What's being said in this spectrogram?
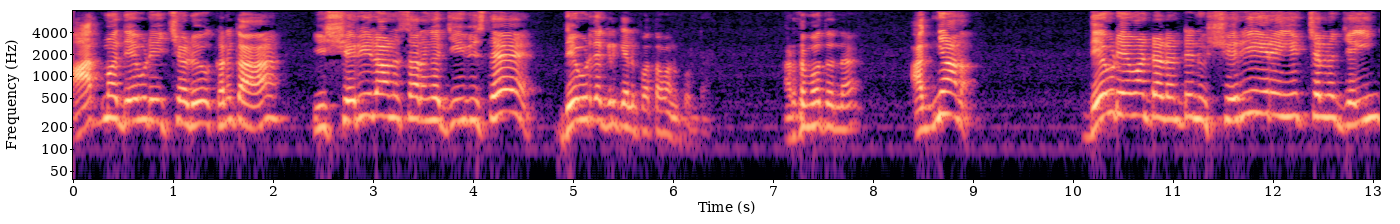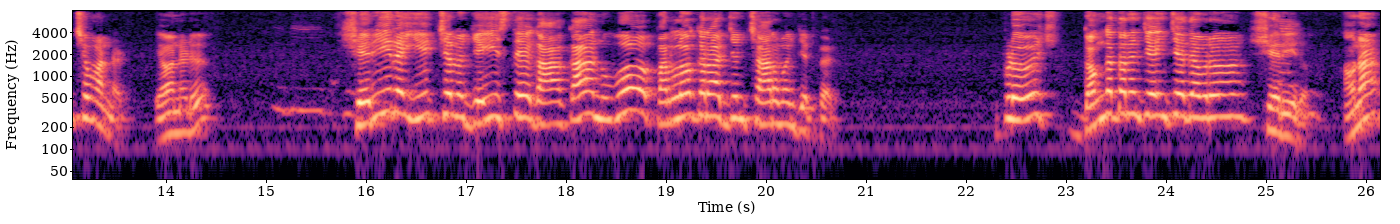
ఆత్మ దేవుడే ఇచ్చాడు కనుక ఈ శరీరానుసారంగా జీవిస్తే దేవుడి దగ్గరికి వెళ్ళిపోతాం అనుకుంటారు. అర్థమవుతుందా? అజ్ఞానం. దేవుడు ఏమంటాడంటే నువ్వు శరీర ఈచ్ఛలను జయించమన్నాడు. ఏమన్నాడు? శరీర ఈచ్ఛలు జయిస్తే గాక నువ్వు పరలోక రాజ్యం చారమని చెప్పాడు. ఇప్పుడు దొంగతనం చేయించేది ఎవరు? శరీరం. అవునా?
